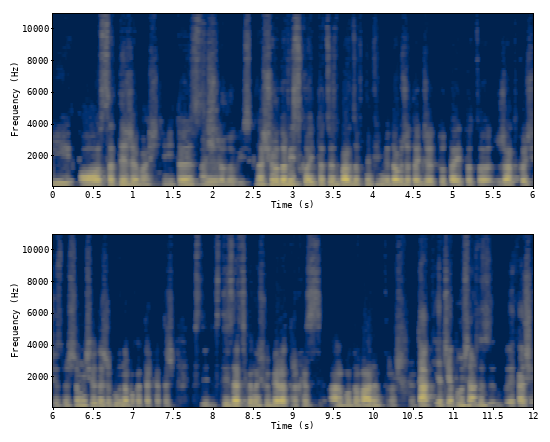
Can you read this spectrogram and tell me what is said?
i o satyrze właśnie. I to jest Na yy, środowisko. na środowisko i to, co jest bardzo w tym filmie dobrze, także tutaj to, co rzadko się, zresztą mi się wydaje, że główna bohaterka też w styl- w stylizacji, jak ona się ubiera, trochę z Almodowarem troszkę. Tak, ja, ja pomyślałem, że to jest jakaś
